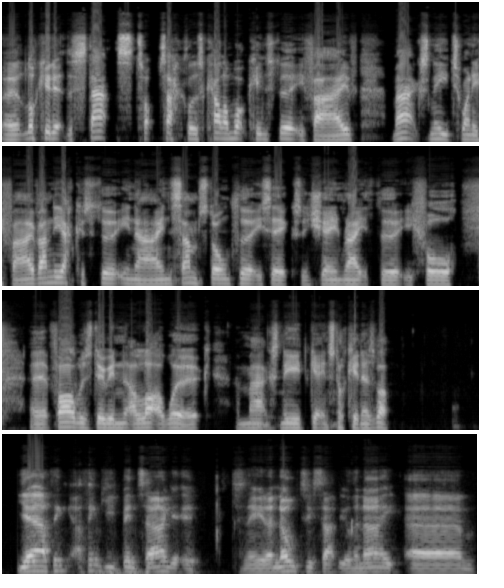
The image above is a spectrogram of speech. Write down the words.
Uh, looking at the stats, top tacklers Kallum Watkins 35, Mark Sneyd 25, Andy Ackers 39, Sam Stone 36, and Shane Wright 34. Uh, forwards doing a lot of work, and Mark Sneyd getting stuck in as well. Yeah, I think I think he's been targeted. Sneyd. I noticed that the other night. Um,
